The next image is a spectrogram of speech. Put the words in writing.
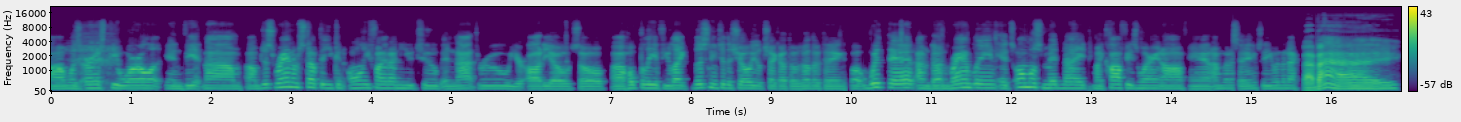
um, was Ernest P. Worrell in Vietnam. Um, just random stuff that you can only find on YouTube and not through your audio. So uh, hopefully, if you like listening to the show, you'll check out those other things. But with that, I'm done rambling. It's almost midnight. My coffee's wearing off, and I'm gonna say see you in the next. Bye bye.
